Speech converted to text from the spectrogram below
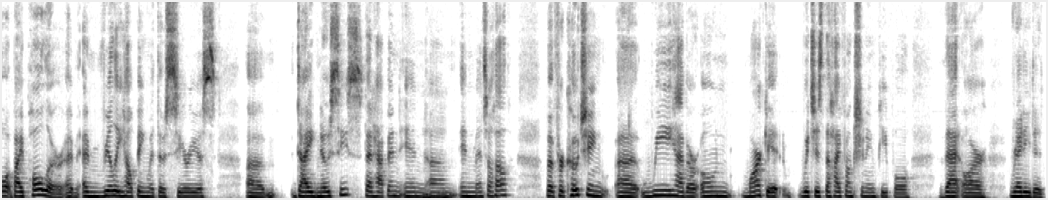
bipolar and, and really helping with those serious um, diagnoses that happen in mm-hmm. um, in mental health. But for coaching, uh, we have our own market, which is the high functioning people that are ready to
